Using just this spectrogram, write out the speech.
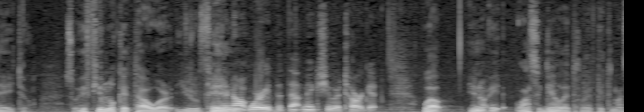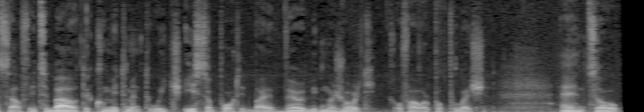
NATO. So if you look at our European... So you're not worried that that makes you a target? Well, you know, it, once again, let me repeat myself. It's about a commitment which is supported by a very big majority of our population. And so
